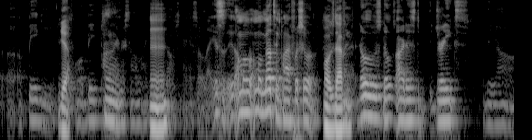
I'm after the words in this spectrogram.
a, a Biggie Yeah. or a Big Pun or something like that. It's it, I'm a I'm a melting pot for sure. Most definitely. Those those artists, the, the Drakes, the um,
